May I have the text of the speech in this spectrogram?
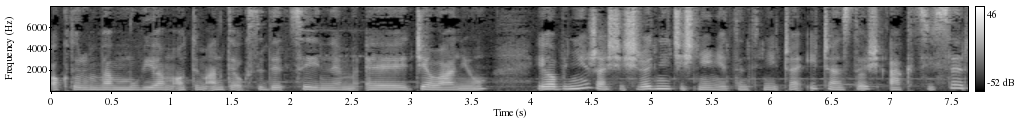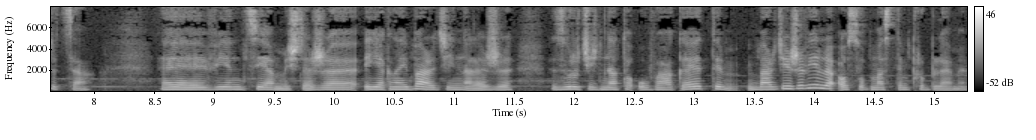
o którym Wam mówiłam, o tym antyoksydacyjnym działaniu, i obniża się średnie ciśnienie tętnicze i częstość akcji serca. E, więc ja myślę, że jak najbardziej należy zwrócić na to uwagę, tym bardziej, że wiele osób ma z tym problemy.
